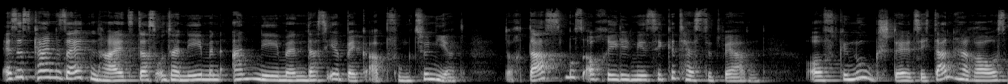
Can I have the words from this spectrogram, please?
Es ist keine Seltenheit, dass Unternehmen annehmen, dass ihr Backup funktioniert. Doch das muss auch regelmäßig getestet werden. Oft genug stellt sich dann heraus,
